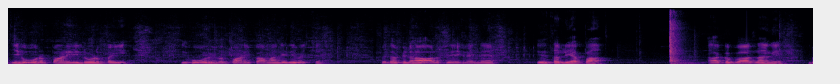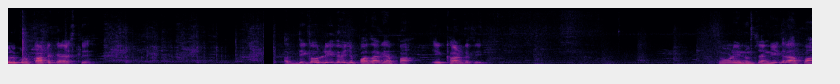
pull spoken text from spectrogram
ਜੇ ਹੋਰ ਪਾਣੀ ਦੀ ਲੋੜ ਪਈ, ਤੇ ਹੋਰ ਵੀ ਪਾਣੀ ਪਾਵਾਂਗੇ ਇਹਦੇ ਵਿੱਚ। ਪਹਿਲਾਂ ਫਿਲਹਾਲ ਦੇਖ ਲੈਨੇ ਆ ਇਹਦੇ ਥੱਲੇ ਆਪਾਂ ਅੱਗ ਬਾਲ ਦਾਂਗੇ, ਬਿਲਕੁਲ ਘੱਟ ਗੈਸ ਤੇ। ਅੱਧੀ ਕੌਲੀ ਦੇ ਵਿੱਚ ਪਾ ਦਾਂਗੇ ਆਪਾਂ ਇਹ ਖੰਡ ਦੀ ਤੇ ਹੁਣ ਇਹਨੂੰ ਚੰਗੀ ਤਰ੍ਹਾਂ ਆਪਾਂ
